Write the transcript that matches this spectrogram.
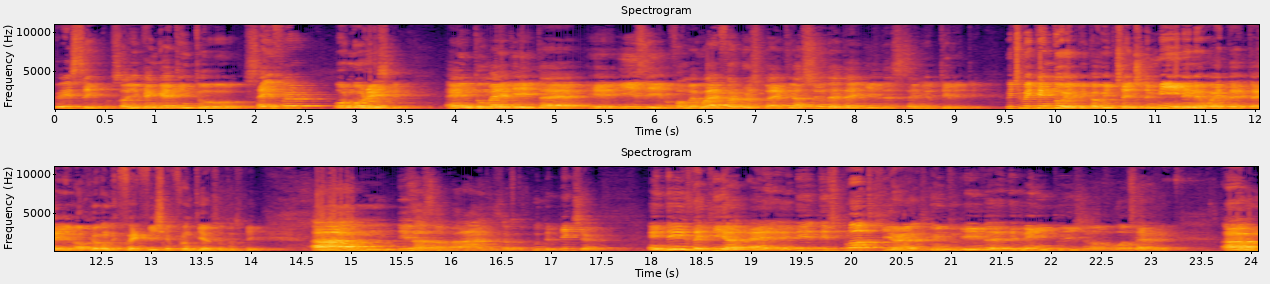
Very simple. So you can get into safer or more risky. And to make it uh, easy from a welfare perspective, assume that they give the same utility, which we can do it because we change the mean in a way that uh, you know you're on the efficient frontier, so to speak. Um, these are some parameters just to put the picture. And this is the key. Uh, this, plot here is going to give the main intuition of what's happening. Um,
